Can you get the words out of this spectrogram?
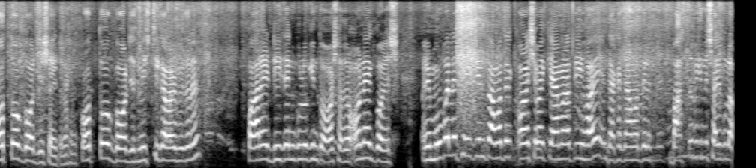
কত গর্জেস শাড়িটা দেখেন, কত গর্জেস মিষ্টি কালারের ভিতরে। পাড়ের ডিজাইনগুলো কিন্তু অসাধারণ অনেক গর্জেস মানে মোবাইলে থেকে কিন্তু আমাদের অনেক সময় ক্যামেরাতেই হয় দেখা যায় আমাদের বাস্তবে কিন্তু শাড়িগুলো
